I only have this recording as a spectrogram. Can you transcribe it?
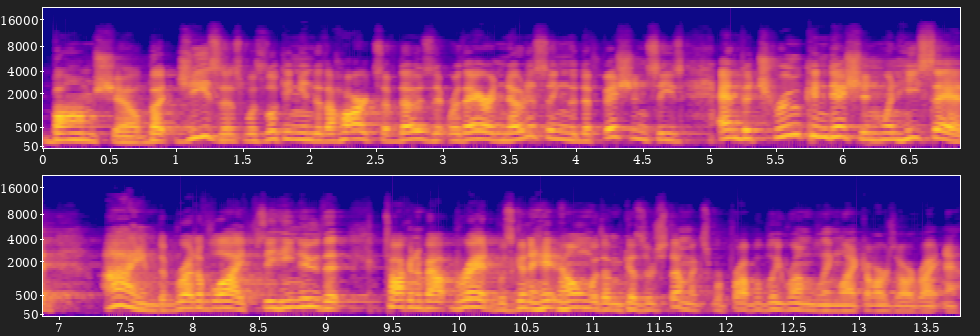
bombshell. But Jesus was looking into the hearts of those that were there and noticing the deficiencies and the true condition when he said, I am the bread of life. See, he knew that talking about bread was going to hit home with them because their stomachs were probably rumbling like ours are right now.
